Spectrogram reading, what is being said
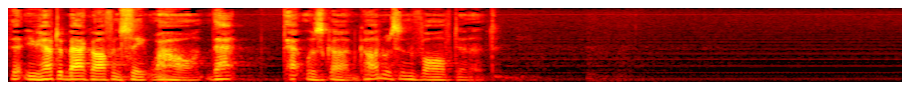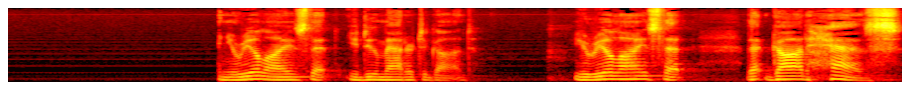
that you have to back off and say, wow, that, that was God. God was involved in it. And you realize that you do matter to God. You realize that, that God has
